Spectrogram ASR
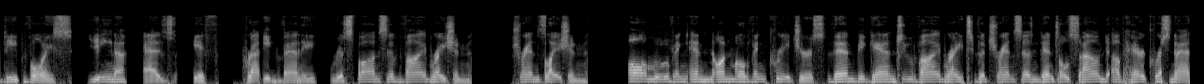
deep voice, Yena, as, if, Pratigvani, responsive vibration. Translation all moving and non moving creatures then began to vibrate the transcendental sound of Hare Krishna,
